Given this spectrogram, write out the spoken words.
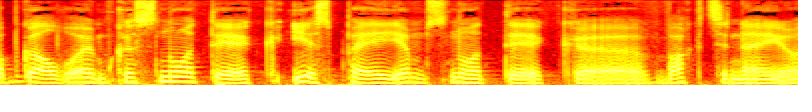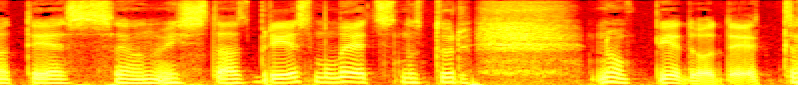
apgalvojumi, kas notiek, iespējams notiek uh, vakcinējoties un visas tās briesmu lietas, nu tur, nu, piedodiet,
